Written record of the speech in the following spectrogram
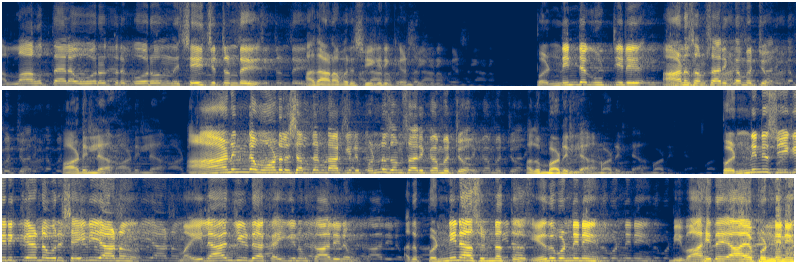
അള്ളാഹുത്താല ഓരോരുത്തർക്ക് ഓരോന്ന് നിശ്ചയിച്ചിട്ടുണ്ട്. അതാണ് അവർ സ്വീകരിക്കേണ്ടത്. പെണ്ണിന്റെ കൂട്ടിയിൽ ആണ് സംസാരിക്കാൻ പറ്റുമോ? പാടില്ല. ആണിന്റെ മോഡൽ ശബ്ദം ഉണ്ടാക്കിയിട്ട് പെണ്ണ് സംസാരിക്കാൻ പറ്റുമോ? അതും പാടില്ല. പാടില്ല പെണ്ണിന് സ്വീകരിക്കേണ്ട ഒരു ശൈലിയാണ് മൈലാഞ്ചി ഇടുക കൈയിനും കാലിനും. അത് പെണ്ണിനാ സുന്നത്ത്. ഏത് പെണ്ണിന്? വിവാഹിതയായ പെണ്ണിന്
